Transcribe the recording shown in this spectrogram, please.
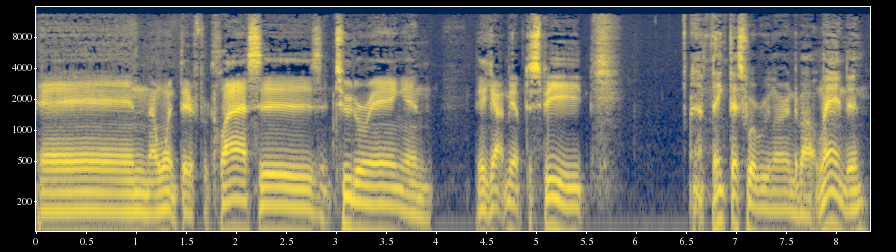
And I went there for classes and tutoring, and they got me up to speed. And I think that's where we learned about Landon.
